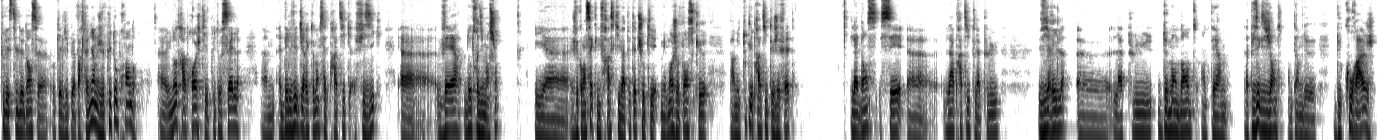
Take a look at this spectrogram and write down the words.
tous les styles de danse auxquels j'ai pu appartenir, mais je vais plutôt prendre une autre approche qui est plutôt celle euh, d'élever directement cette pratique physique euh, vers d'autres dimensions. Et euh, je vais commencer avec une phrase qui va peut-être choquer, mais moi je pense que parmi toutes les pratiques que j'ai faites, la danse c'est la pratique la plus virile, la plus demandante en termes, la plus exigeante en termes de, de courage,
